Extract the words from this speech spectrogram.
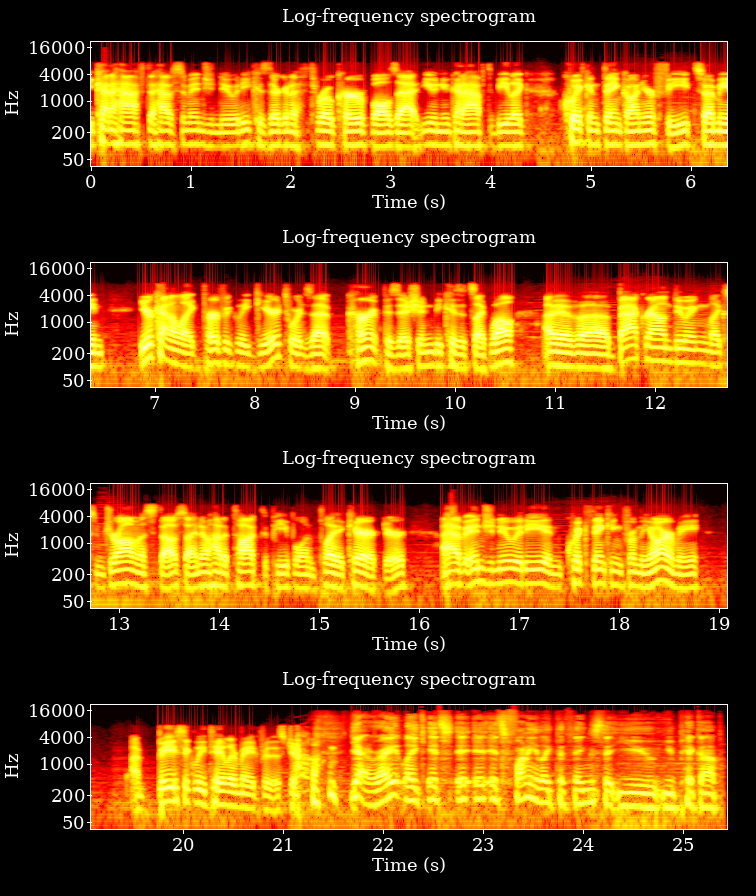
you kind of have to have some ingenuity because they're going to throw curveballs at you and you kind of have to be like quick and think on your feet so i mean you're kind of like perfectly geared towards that current position because it's like, well, I have a background doing like some drama stuff, so I know how to talk to people and play a character. I have ingenuity and quick thinking from the army. I'm basically tailor made for this job. yeah, right. Like it's it, it's funny like the things that you you pick up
